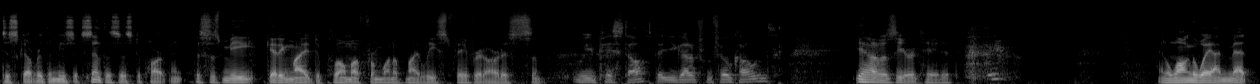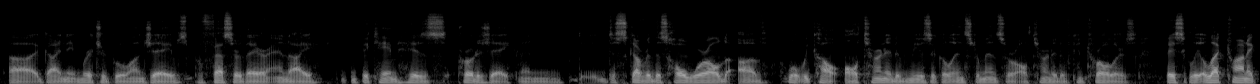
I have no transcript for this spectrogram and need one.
discovered the music synthesis department. This is me getting my diploma from one of my least favorite artists. And Were you pissed off that you got it from Phil Collins? yeah, I was irritated. and along the way, I met uh, a guy named Richard Boulanger. He was a professor there, and I became his protege and discovered this whole world of what we call alternative musical instruments or alternative controllers. Basically, electronic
